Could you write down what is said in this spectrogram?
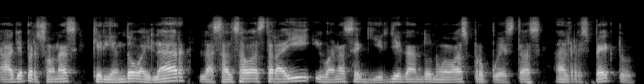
haya personas queriendo bailar, la salsa va a estar ahí y van a seguir llegando nuevas propuestas al respecto.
